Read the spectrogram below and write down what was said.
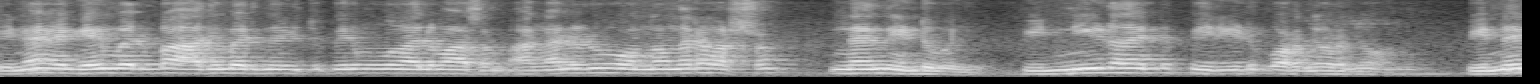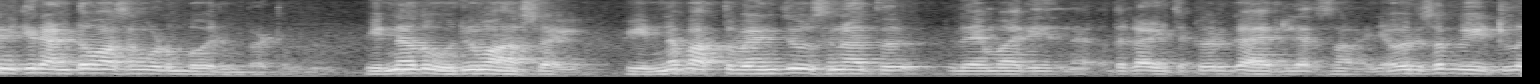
പിന്നെ എഗെയിൻ വരുമ്പോൾ ആദ്യം മരുന്ന് കഴിച്ചു പിന്നെ മൂന്നാൽ മാസം അങ്ങനെ ഒരു ഒന്നൊന്നര വർഷം ഇങ്ങനെ നീണ്ടുപോയി. പിന്നീട് അതിന്റെ പീരീഡ് കുറഞ്ഞു കുറഞ്ഞു വന്നു. പിന്നെ എനിക്ക് രണ്ട് മാസം കൂടുമ്പോൾ വരും പെട്ടെന്ന്. പിന്നെ അത് ഒരു മാസമായി പിന്നെ പത്ത് പതിനഞ്ച് ദിവസത്തിനകത്ത് ഇതേമാതിരി അത് കഴിച്ചിട്ട് ഒരു കാര്യമില്ലാത്ത സമയം ഞാൻ ഒരു ദിവസം വീട്ടിൽ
